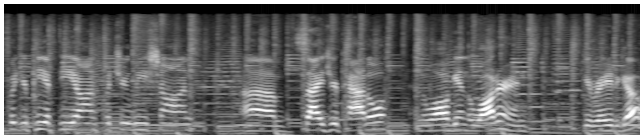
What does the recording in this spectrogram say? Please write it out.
put your PFD on, put your leash on, um, size your paddle, and all get in the water and get ready to go.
